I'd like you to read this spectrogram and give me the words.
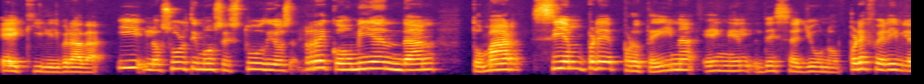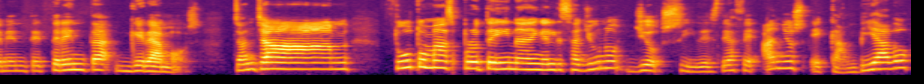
equilibrada. Y los últimos estudios recomiendan tomar siempre proteína en el desayuno, preferiblemente 30 gramos. ¡Chan, chan! ¿Tú tomas proteína en el desayuno? Yo sí, desde hace años he cambiado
